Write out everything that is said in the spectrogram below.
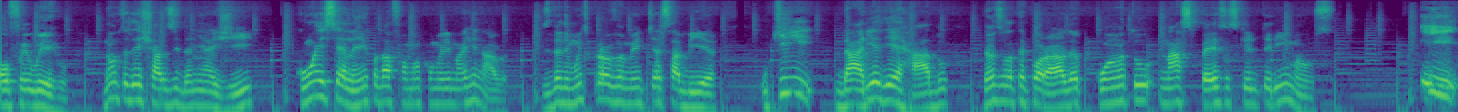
qual foi o erro? Não ter deixado Zidane agir com esse elenco da forma como ele imaginava. Zidane muito provavelmente já sabia o que daria de errado tanto na temporada quanto nas peças que ele teria em mãos. E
